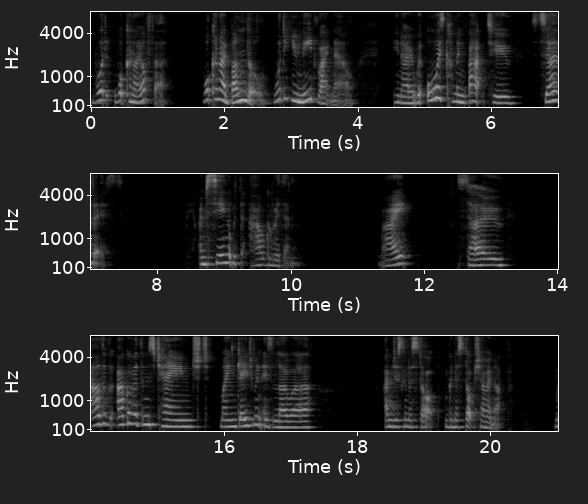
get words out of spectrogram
what what can I offer? What can I bundle? What do you need right now? You know, we're always coming back to service. I'm seeing it with the algorithm, right? So algorithms changed, my engagement is lower. I'm just to stop. I'm to stop showing up. I'm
